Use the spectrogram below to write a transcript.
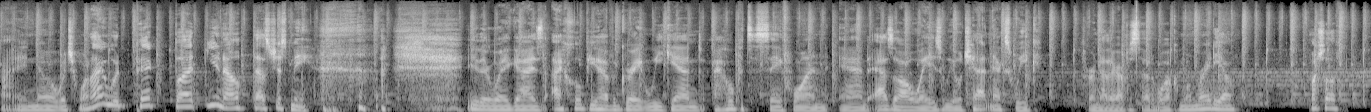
I know which one I would pick, but you know, that's just me. Either way, guys, I hope you have a great weekend. I hope it's a safe one. And as always, we will chat next week for another episode of Welcome Hohme Radio. Much love.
